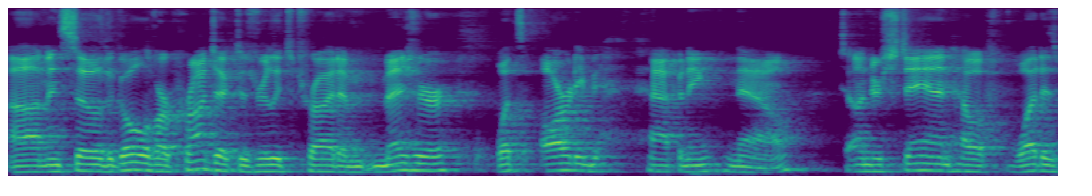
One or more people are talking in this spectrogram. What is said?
Um, and so the goal of our project is really to try to measure what's already happening now, to understand how what is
